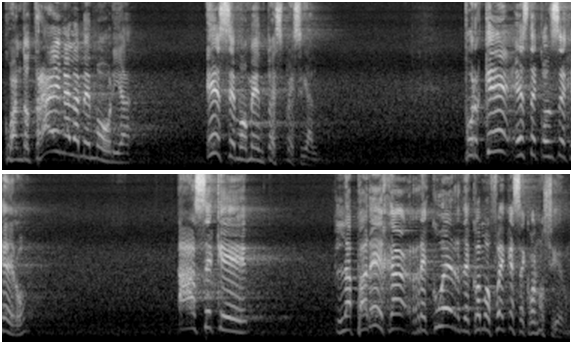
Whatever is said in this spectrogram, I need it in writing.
cuando traen a la memoria ese momento especial. ¿Por qué este consejero hace que la pareja recuerde cómo fue que se conocieron?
